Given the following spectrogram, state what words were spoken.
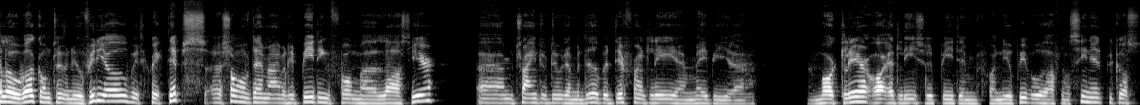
Hello, welcome to a new video with quick tips. Uh, some of them I'm repeating from uh, last year. I'm trying to do them a little bit differently and maybe uh, more clear or at least repeat them for new people who have not seen it because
